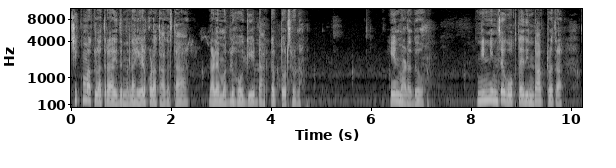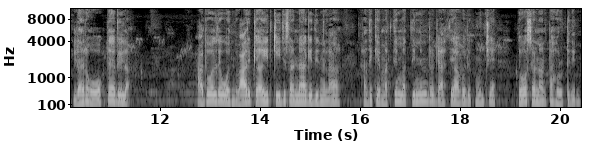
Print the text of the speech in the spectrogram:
ಚಿಕ್ಕ ಮಕ್ಕಳ ಹತ್ರ ಇದನ್ನೆಲ್ಲ ಹೇಳ್ಕೊಳಕ್ಕಾಗತ್ತಾ? ನಾಳೆ ಮೊದಲು ಹೋಗಿ ಡಾಕ್ಟರ್ ತೋರಿಸೋಣ. ಏನು ಮಾಡೋದು? ನಿನ್ನ ಹಿಂಸೆಗೆ ಹೋಗ್ತಾ ಇದ್ದೀನಿ ಡಾಕ್ಟ್ರ್ ಹತ್ರ. ಇಲ್ಲಾಂದ್ರೆ ಹೋಗ್ತಾ ಇರಲಿಲ್ಲ. ಅದು ಅಲ್ಲದೆ ಒಂದು ವಾರಕ್ಕೆ ಐದು ಕೆ ಜಿ ಸಣ್ಣ ಆಗಿದ್ದೀನಲ್ಲ, ಅದಕ್ಕೆ ಮತ್ತೆ ಮತ್ತಿನ್ನೇನಾದ್ರೂ ಜಾಸ್ತಿ ಆಗೋದಕ್ಕೆ ಮುಂಚೆ ತೋರಿಸೋಣ ಅಂತ ಹೊರಟಿದ್ದೀನಿ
